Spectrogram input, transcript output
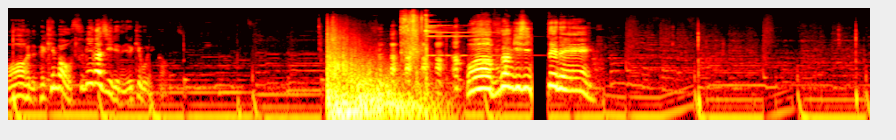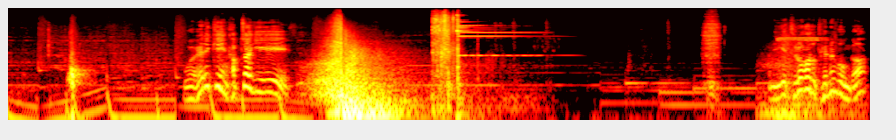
와 근데 백힌바우 수비가 질이네 이렇게 보니까. 와 무관귀신 X대네 뭐야 해리케인 갑자기 아니 이게 들어가도 되는 건가?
